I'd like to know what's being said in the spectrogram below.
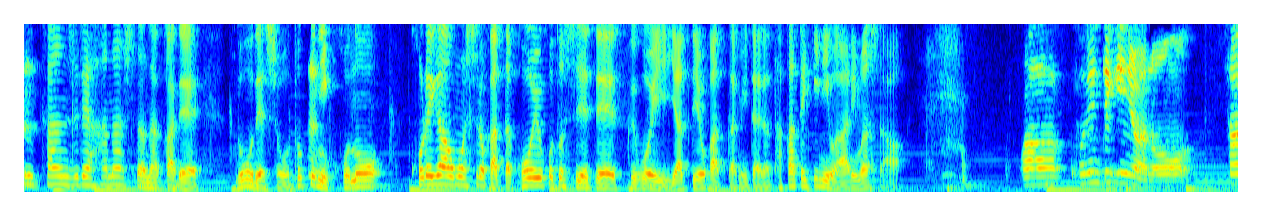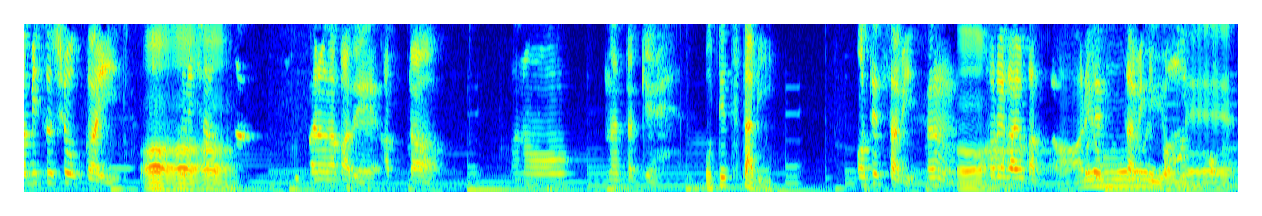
いう感じで話した中で、どうでしょう？特にこの、これが面白かった、こういうこと知れてすごいやってよかったみたいな、高的にはありました？あー個人的にはあのサービス紹介うんおすすめ。紹介の中であったあのー、なんだっけ？おてつ旅おてつ旅うん、うん。それが良かった。あれおもろいよね。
